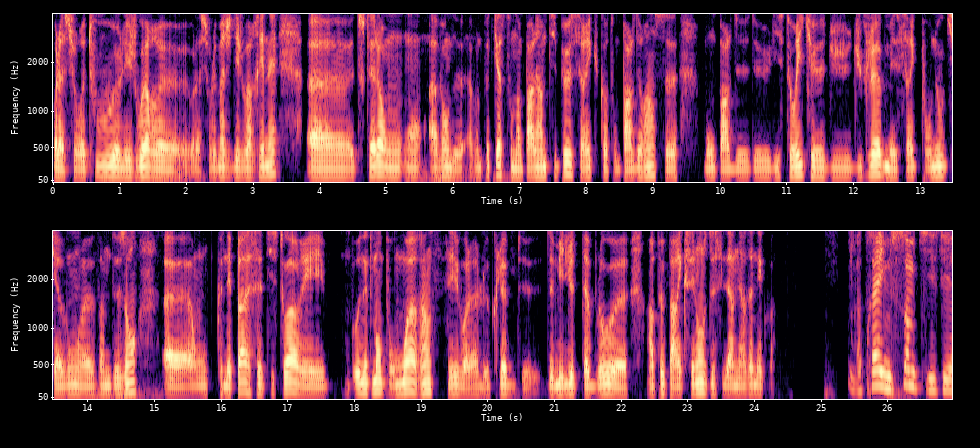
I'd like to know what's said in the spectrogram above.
voilà sur tous les joueurs euh, voilà sur le match des joueurs rennais. Tout à l'heure avant de avant le podcast on en parlait un petit peu. C'est vrai que quand on parle de Reims bon on parle de, l'historique du, club mais c'est vrai que pour nous qui avons 22 ans on connaît pas cette histoire. Et honnêtement pour moi Reims c'est voilà le club de, de milieu de tableau un peu par excellence de ces dernières années quoi après, il me semble qu'ils étaient,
